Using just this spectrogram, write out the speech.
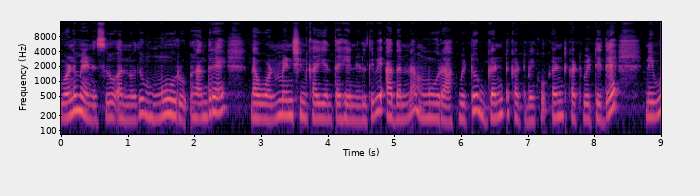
ಒಣಮೆಣಸು ಅನ್ನೋದು ಮೂರು, ಅಂದರೆ ನಾವು ಒಣಮೆಣಸಿನ್ಕಾಯಿ ಅಂತ ಏನು ಹೇಳ್ತೀವಿ, ಅದನ್ನು ಮೂರು ಹಾಕ್ಬಿಟ್ಟು ಗಂಟು ಕಟ್ಟಬೇಕು ಗಂಟು ಕಟ್ಬಿಟ್ಟಿದ್ದೆ ನೀವು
